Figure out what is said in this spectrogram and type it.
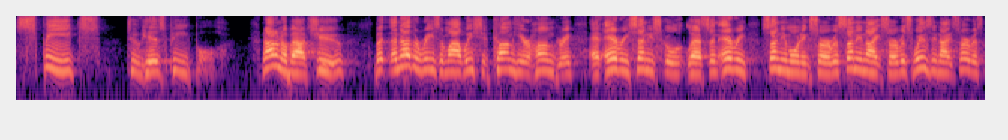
speaks to his people. Now, I don't know about you, but another reason why we should come here hungry at every Sunday school lesson, every Sunday morning service, Sunday night service, Wednesday night service,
